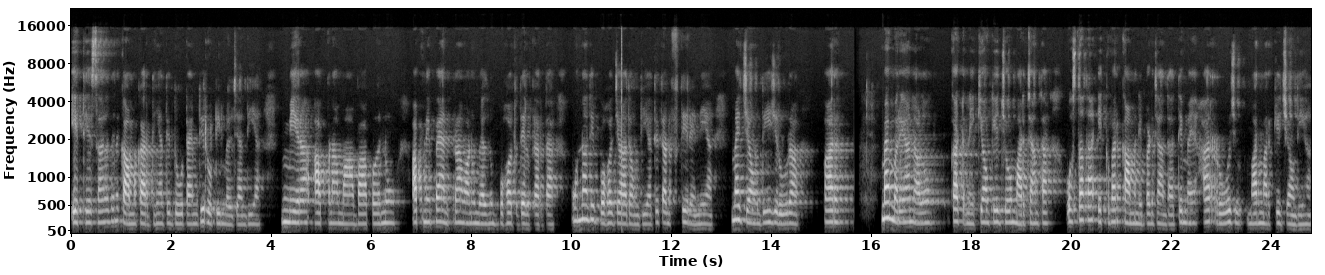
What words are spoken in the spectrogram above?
ਇੱਥੇ ਸਾਰਾ ਦਿਨ ਕੰਮ ਕਰਦੀ ਆ ਤੇ ਦੋ ਟਾਈਮ ਦੀ ਰੋਟੀ ਮਿਲ ਜਾਂਦੀ ਆ। ਮੇਰਾ ਆਪਣਾ ਮਾਂ-ਬਾਪ ਨੂੰ, ਆਪਣੇ ਭੈਣ ਭਰਾਵਾਂ ਨੂੰ ਮਿਲਣ ਨੂੰ ਬਹੁਤ ਦਿਲ ਕਰਦਾ। ਉਹਨਾਂ ਦੀ ਬਹੁਤ ਯਾਦ ਆਉਂਦੀ ਆ ਤੇ ਤੜਫਦੀ ਰਹਿੰਦੀ ਆ। ਮੈਂ ਜਿਉਂਦੀ ਜ਼ਰੂਰ ਆ, ਪਰ ਮੈਂ ਮਰਿਆ ਨਾਲੋਂ ਘੱਟ ਨਹੀਂ, ਕਿਉਂਕਿ ਜੋ ਮਰ ਜਾਂਦਾ ਉਸ ਦਾ ਤਾਂ ਇੱਕ ਵਾਰ ਕੰਮ ਨਿਬੜ ਜਾਂਦਾ ਤੇ ਮੈਂ ਹਰ ਰੋਜ਼ ਮਰ ਮਰ ਕੇ ਜਿਉਂਦੀ ਹਾਂ।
